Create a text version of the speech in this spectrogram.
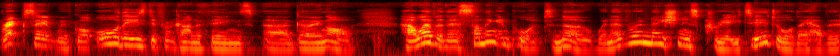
Brexit, we've got all these different kind of things uh, going on. However, there's something important to know. Whenever a nation is created, or they have a,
